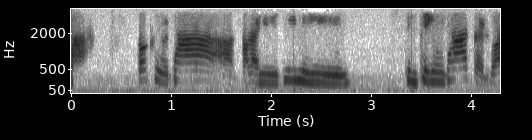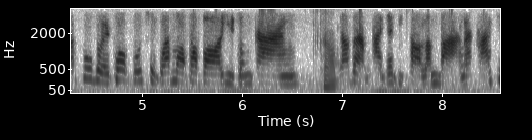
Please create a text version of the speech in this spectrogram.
ค่ะ ก็คือถ้าเอ่อกรณีที่มี จริงๆ ถ้าเกิดว่าผู้บริโภครู้สึกว่ามพบอยู่ตรงกลางครับแล้วแบบอาจจะติดต่อลำบากนะคะ จ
